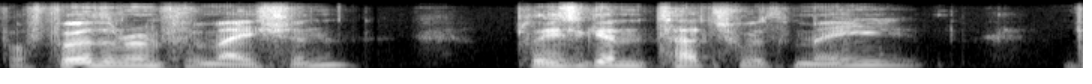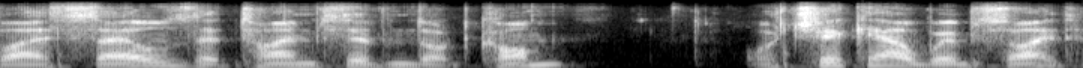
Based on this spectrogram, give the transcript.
For further information, please get in touch with me via sales at times-7.com or check our website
